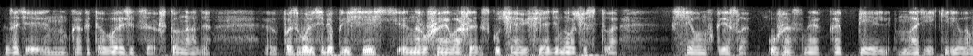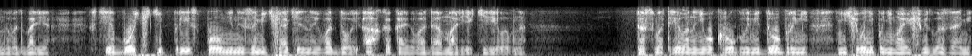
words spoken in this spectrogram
сказать, э, ну, как это выразиться, что надо. Позволю себе присесть, нарушая ваше скучающее одиночество». Сел он в кресло ужасная капель Мария Кирилловна во дворе. Все бочки преисполнены замечательной водой. Ах, какая вода, Мария Кирилловна! Та смотрела на него круглыми, добрыми, ничего не понимающими глазами.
